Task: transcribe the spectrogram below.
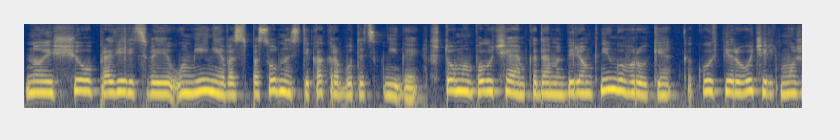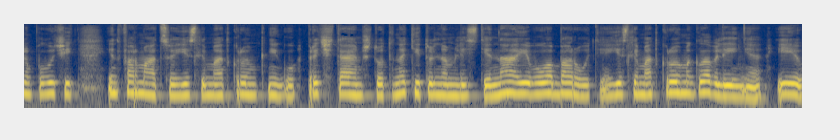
но еще проверить свои умения, способности, как работать с книгой. Что мы получаем, когда мы берем книгу в руки, какую в первую очередь можем получить информацию, если мы откроем книгу, прочитаем что-то на титульном листе, на его обороте, если мы откроем оглавление. И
